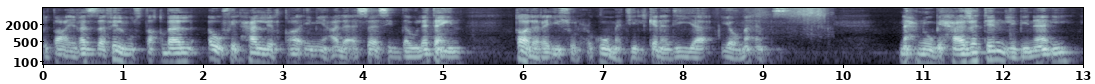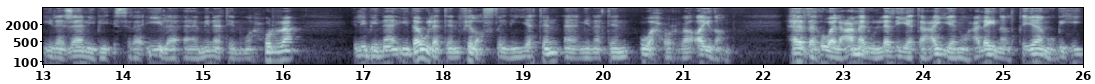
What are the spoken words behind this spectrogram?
قطاع غزة في المستقبل أو في الحل القائم على أساس الدولتين، قال رئيس الحكومة الكندية يوم أمس. نحن بحاجة لبناء إلى جانب إسرائيل آمنة وحرة لبناء دولة فلسطينية آمنة وحرة أيضا. هذا هو العمل الذي يتعين علينا القيام به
